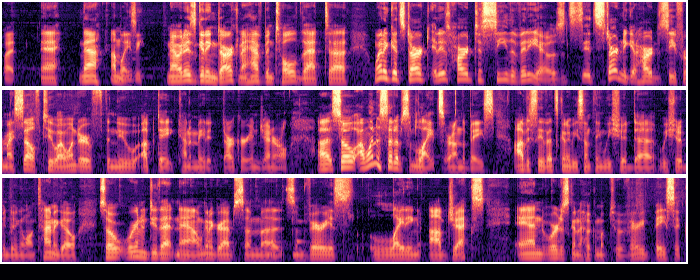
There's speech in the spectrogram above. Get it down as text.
But, eh, nah, I'm lazy. Now, it is getting dark, and I have been told that uh, when it gets dark, it is hard to see the videos. It's, it's starting to get hard to see for myself, too. I wonder if the new update kind of made it darker in general. Uh, so I want to set up some lights around the base. Obviously, that's going to be something we should uh, we should have been doing a long time ago. So we're going to do that now. I'm going to grab some uh, some various lighting objects, and we're just going to hook them up to a very basic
